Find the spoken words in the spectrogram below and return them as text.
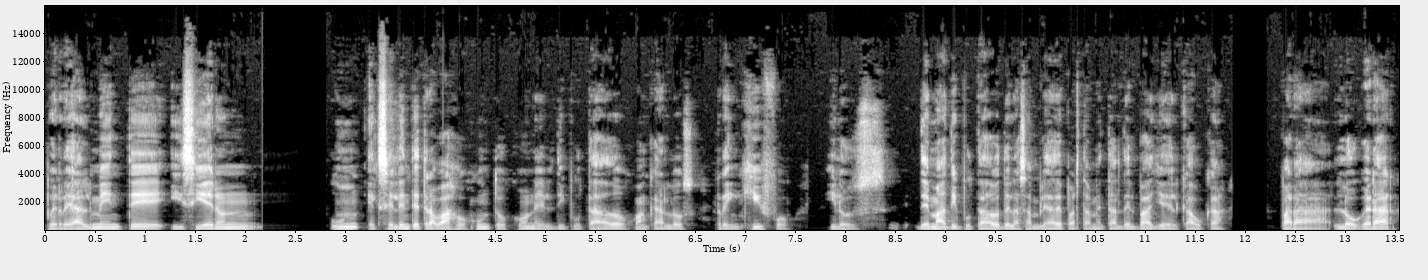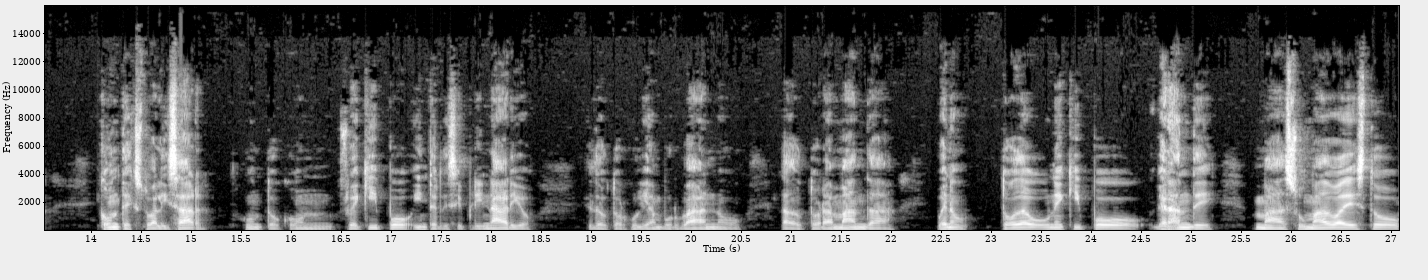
pues realmente hicieron un excelente trabajo junto con el diputado Juan Carlos Rengifo y los demás diputados de la Asamblea Departamental del Valle del Cauca para lograr contextualizar junto con su equipo interdisciplinario, el doctor Julián Burbano, la doctora Amanda, bueno, todo un equipo grande, más sumado a esto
